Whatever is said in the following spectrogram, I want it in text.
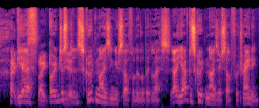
I Yeah, guess, like, or just yeah. scrutinizing yourself a little bit less. You have to scrutinize yourself for training,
